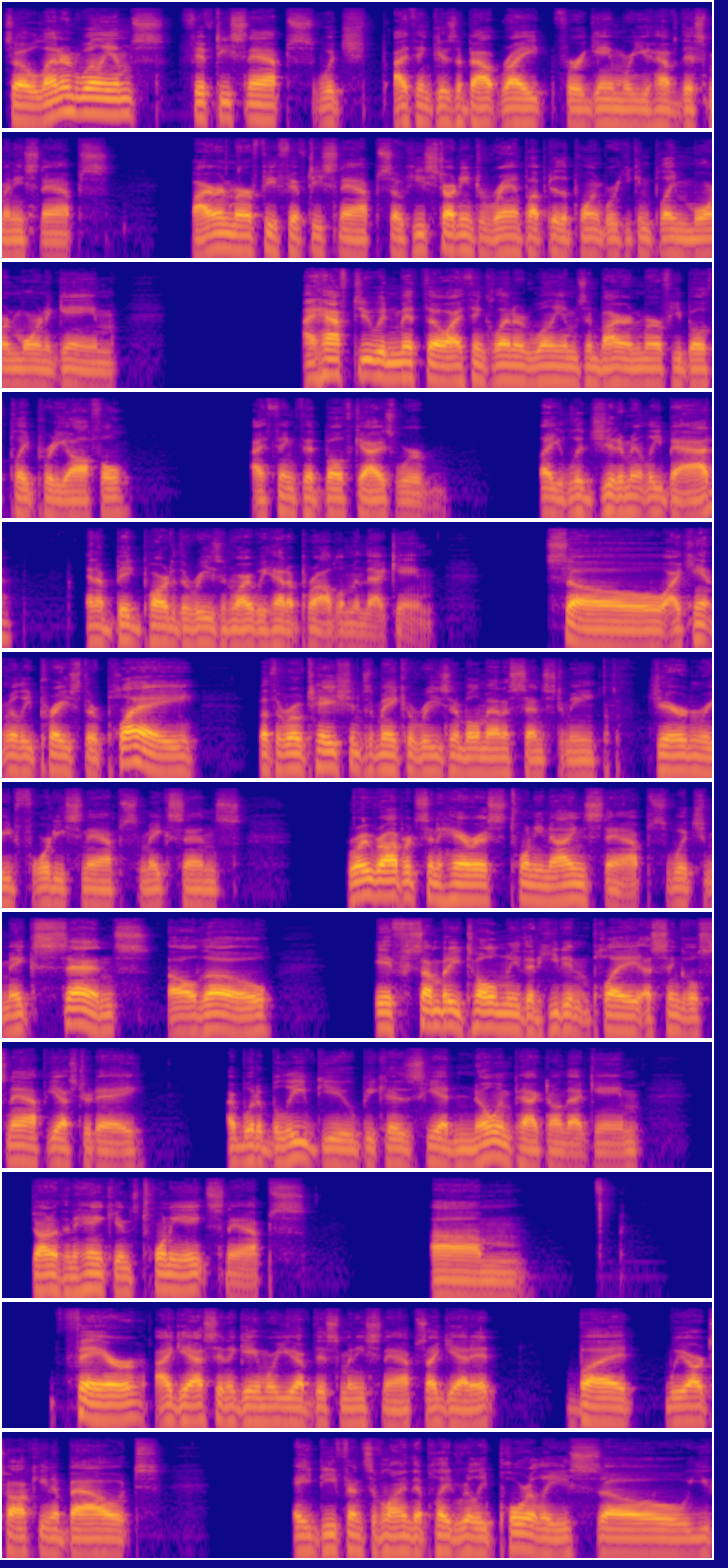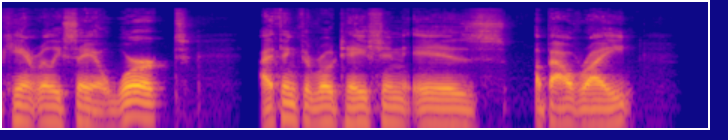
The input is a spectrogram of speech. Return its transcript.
So Leonard Williams, 50 snaps, which I think is about right for a game where you have this many snaps. Byron Murphy, 50 snaps. So he's starting to ramp up to the point where he can play more and more in a game. I have to admit, though, I think Leonard Williams and Byron Murphy both played pretty awful. I think that both guys were like legitimately bad and a big part of the reason why we had a problem in that game. So I can't really praise their play, but the rotations make a reasonable amount of sense to me. Jarran Reed, 40 snaps, makes sense. Roy Robertson Harris, 29 snaps, which makes sense, although if somebody told me that he didn't play a single snap yesterday, I would have believed you because he had no impact on that game. Jonathan Hankins, 28 snaps. Um, fair, I guess, in a game where you have this many snaps. I get it. But we are talking about a defensive line that played really poorly, so you can't really say it worked. I think the rotation is about right.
